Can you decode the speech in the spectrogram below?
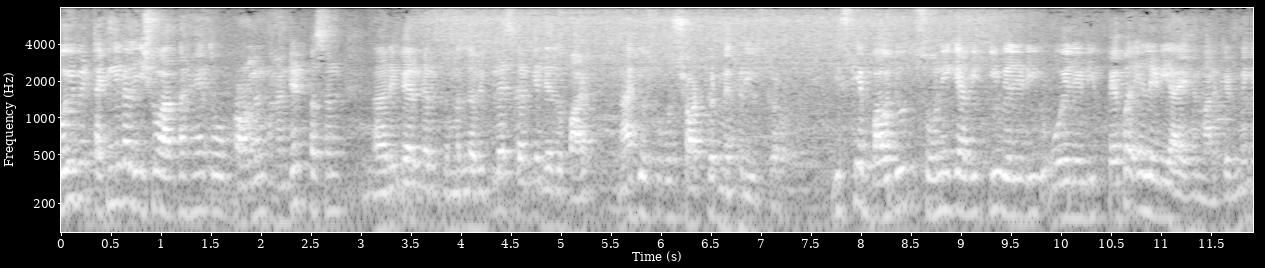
कोई भी टेक्निकल इशू आता है तो प्रॉब्लम 100 परसेंट रिपेयर कर मतलब रिप्लेस करके दे दो पार्ट ना कि उसको कुछ शॉर्टकट मेथड यूज़ करो। इसके बावजूद सोनी के अभी Q LED O LED paper LED आए हैं मार्केट में,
